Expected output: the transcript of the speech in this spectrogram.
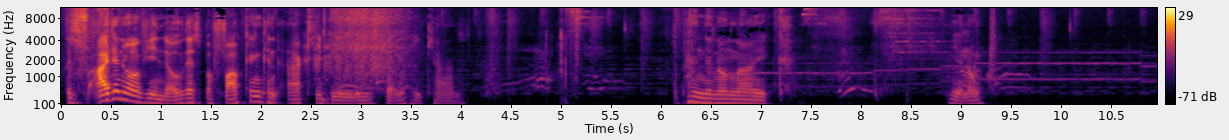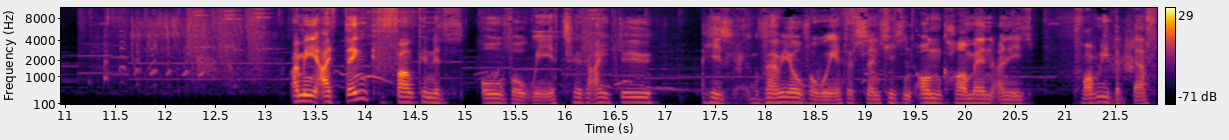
Because I don't know if you know this, but Falcon can actually be lethal. He can. Depending on, like, you know. I mean, I think Falcon is overweighted. I do. He's very overweighted since he's an uncommon and he's probably the best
